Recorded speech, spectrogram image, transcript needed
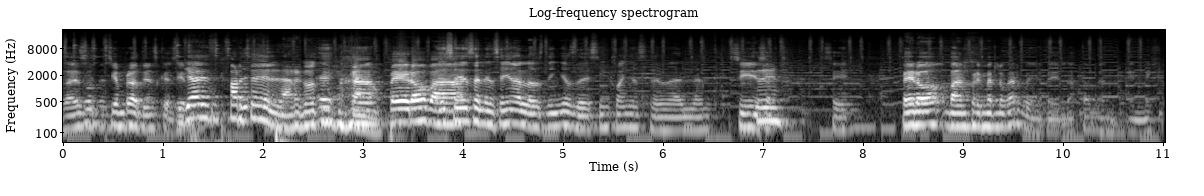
O sea, eso siempre lo tienes que decir. Ya es parte del argot Eh, mexicano. Pero va. Eso ya se le enseña a los niños de 5 años en adelante. Sí, Sí. exacto. Sí. Pero va en primer lugar, güey, de la tabla en, en México.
